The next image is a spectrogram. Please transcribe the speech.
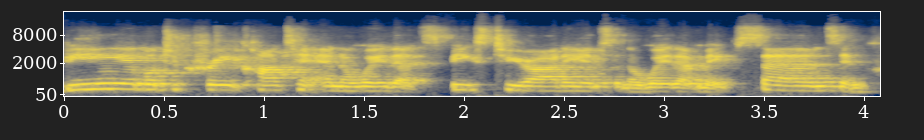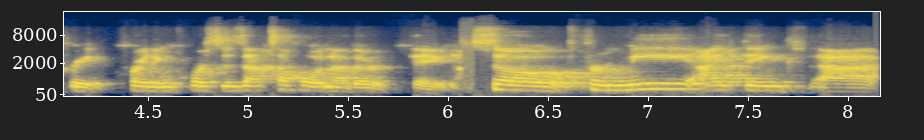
Being able to create content in a way that speaks to your audience in a way that makes sense and create creating courses that's a whole other thing. So for me i think that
